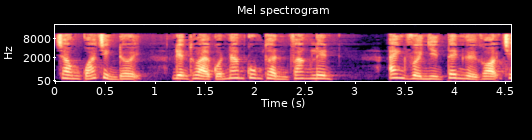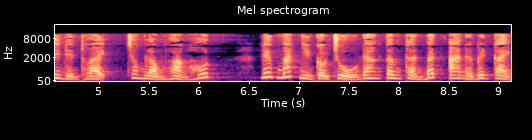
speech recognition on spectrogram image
trong quá trình đợi, điện thoại của Nam Cung Thần vang lên. Anh vừa nhìn tên người gọi trên điện thoại, trong lòng hoảng hốt, liếc mắt nhìn cậu chủ đang tâm thần bất an ở bên cạnh.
